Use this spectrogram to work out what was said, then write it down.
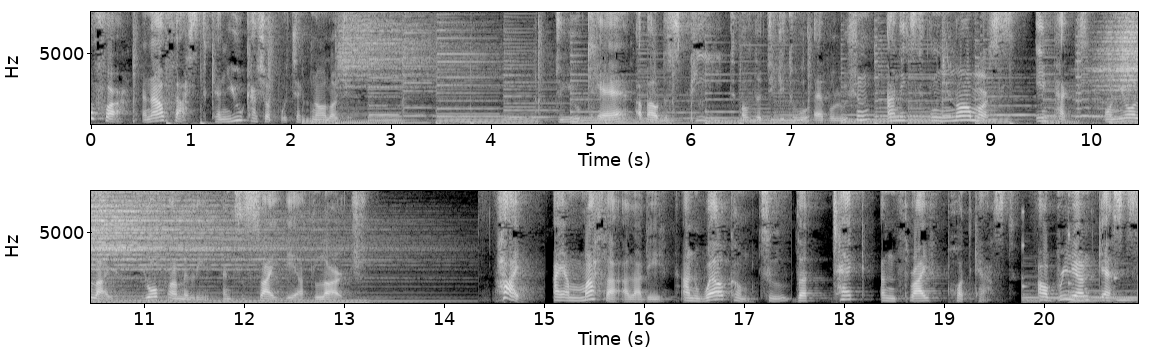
How far and how fast can you catch up with technology? Do you care about the speed of the digital evolution and its enormous impact on your life, your family, and society at large? Hi, I am Martha Alade, and welcome to the Tech and Thrive podcast. Our brilliant guests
